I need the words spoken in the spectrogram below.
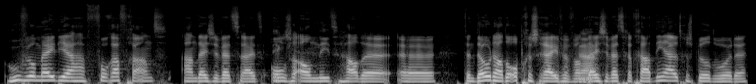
hoeveel media voorafgaand aan deze wedstrijd onze al niet hadden eh, ten dode hadden opgeschreven van Ja. deze wedstrijd gaat niet uitgespeeld worden.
